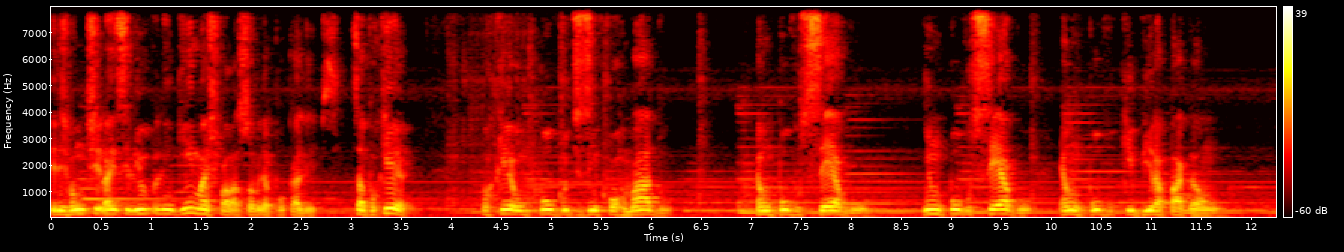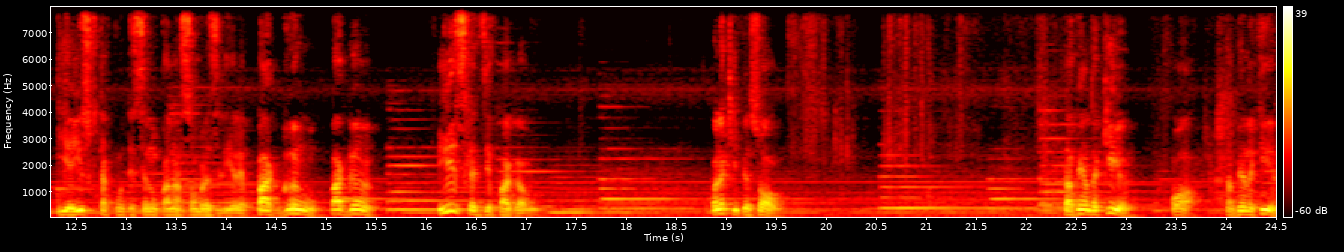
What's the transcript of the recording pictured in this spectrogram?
eles vão tirar esse livro para ninguém mais falar sobre Apocalipse. Sabe por quê? Porque um povo desinformado, é um povo cego. E um povo cego é um povo que vira pagão. E é isso que está acontecendo com a nação brasileira. É pagão, pagã. Isso quer dizer pagão. Olha aqui, pessoal. Tá vendo aqui? Ó, tá vendo aqui?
